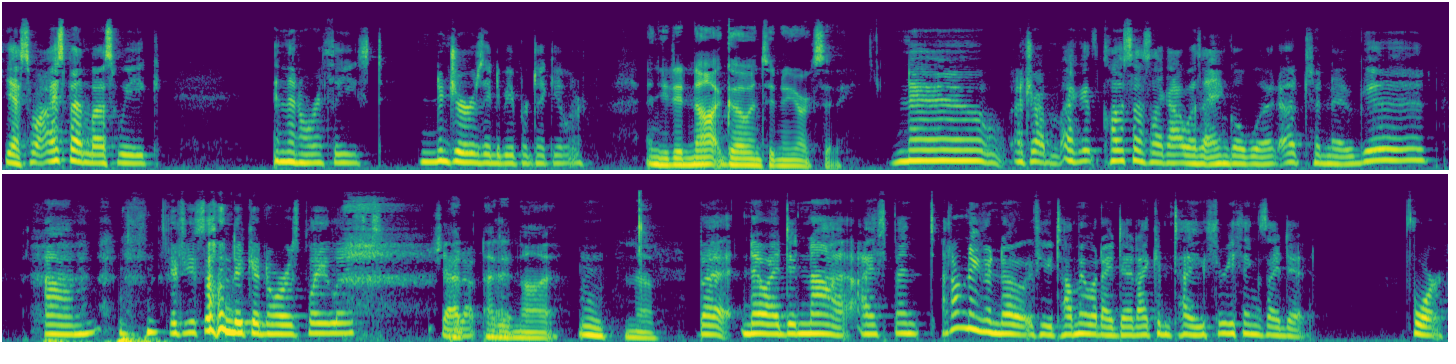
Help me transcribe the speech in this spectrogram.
Yeah. So I spent last week in the Northeast, New Jersey to be particular. And you did not go into New York City. No, I dropped. Like, the closest I got was Englewood, up to no good. Um, if you saw Nick and Nora's playlist, shout I, out. To I that. did not. Mm. No. But no, I did not. I spent. I don't even know if you tell me what I did. I can tell you three things I did. Four,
